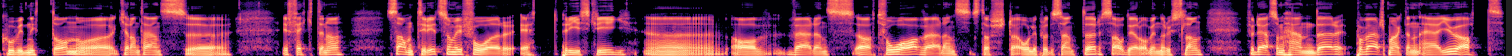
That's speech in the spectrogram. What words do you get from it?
covid-19 och karantänseffekterna samtidigt som vi får ett priskrig eh, av världens, två av världens största oljeproducenter, Saudiarabien och Ryssland. För det som händer på världsmarknaden är ju att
